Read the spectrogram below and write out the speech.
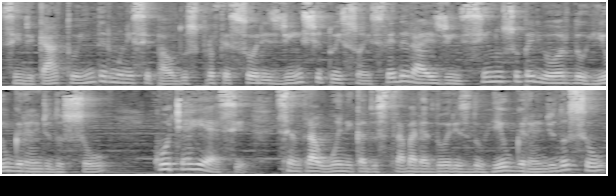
Sindicato Intermunicipal dos Professores de Instituições Federais de Ensino Superior do Rio Grande do Sul, CUT-RS, Central Única dos Trabalhadores do Rio Grande do Sul,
